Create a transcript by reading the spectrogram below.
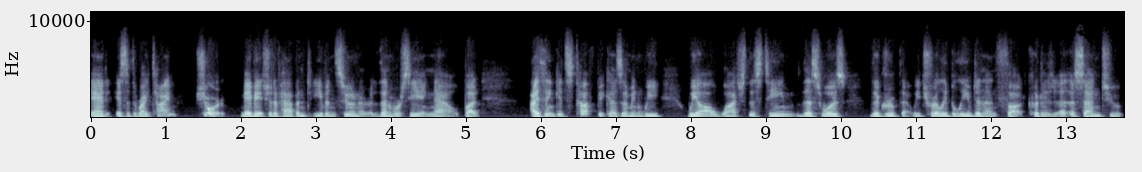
And is it the right time? Sure. Maybe it should have happened even sooner than we're seeing now. But I think it's tough because I mean we we all watched this team. This was the group that we truly believed in and thought could uh, ascend to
